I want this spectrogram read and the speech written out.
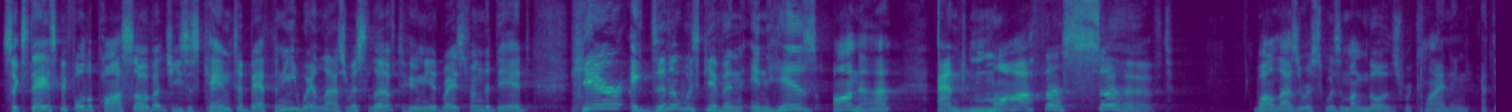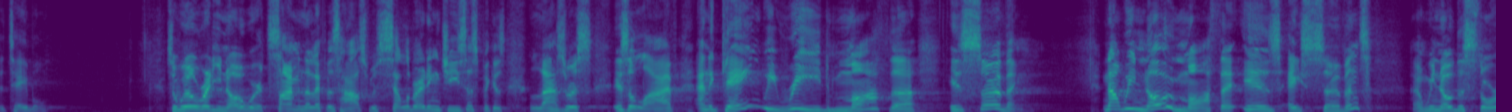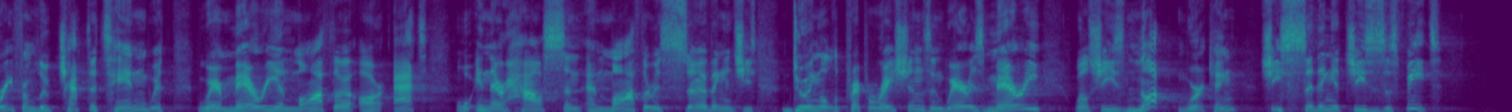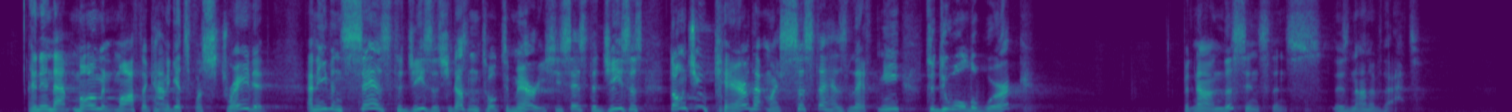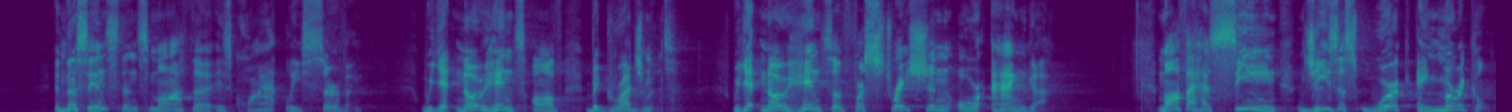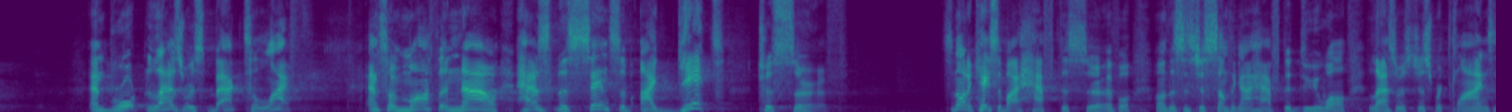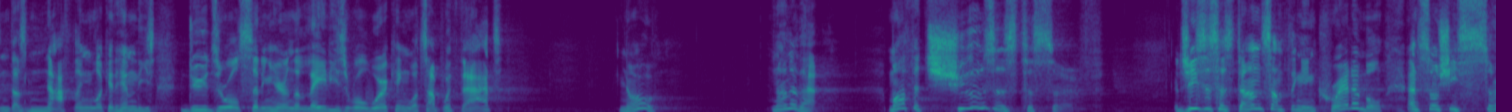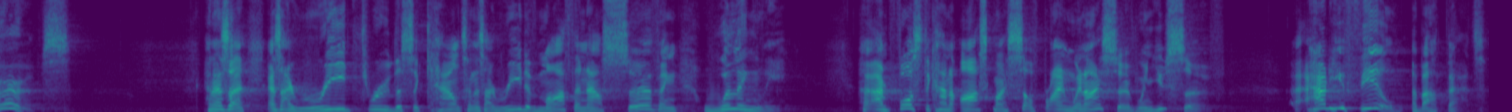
Six days before the Passover, Jesus came to Bethany, where Lazarus lived, whom he had raised from the dead. Here, a dinner was given in his honor, and Martha served, while Lazarus was among those reclining at the table. So we already know we're at Simon the leper's house. We're celebrating Jesus because Lazarus is alive. And again, we read Martha is serving. Now, we know Martha is a servant, and we know the story from Luke chapter 10 with, where Mary and Martha are at or in their house, and, and Martha is serving and she's doing all the preparations. And where is Mary? Well, she's not working, she's sitting at Jesus' feet. And in that moment, Martha kind of gets frustrated and even says to Jesus, she doesn't talk to Mary, she says to Jesus, Don't you care that my sister has left me to do all the work? But now, in this instance, there's none of that. In this instance, Martha is quietly serving. We get no hint of begrudgment. We get no hint of frustration or anger. Martha has seen Jesus work a miracle and brought Lazarus back to life. And so Martha now has the sense of, I get to serve. It's not a case of I have to serve or, oh, this is just something I have to do while Lazarus just reclines and does nothing. Look at him. These dudes are all sitting here and the ladies are all working. What's up with that? No, none of that. Martha chooses to serve. Jesus has done something incredible, and so she serves. And as I, as I read through this account and as I read of Martha now serving willingly, I'm forced to kind of ask myself, Brian, when I serve, when you serve, how do you feel about that?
